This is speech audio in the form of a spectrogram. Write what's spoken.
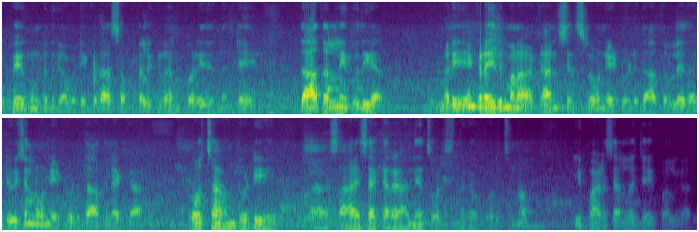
ఉపయోగం ఉంటుంది కాబట్టి ఇక్కడ సబ్ కలెక్టర్ అని కోరేది ఏంటంటే దాతల్ని కొద్దిగా మరి ఎక్కడైతే మన కాన్స్టిట్యూన్స్లో ఉండేటువంటి దాతలు లేదా డివిజన్లో ఉండేటువంటి దాతల యొక్క ప్రోత్సాహంతో సహాయ సహకారం అందించవలసిందిగా కోరుతున్నాం ఈ పాఠశాలలో జైపాల్ గారు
